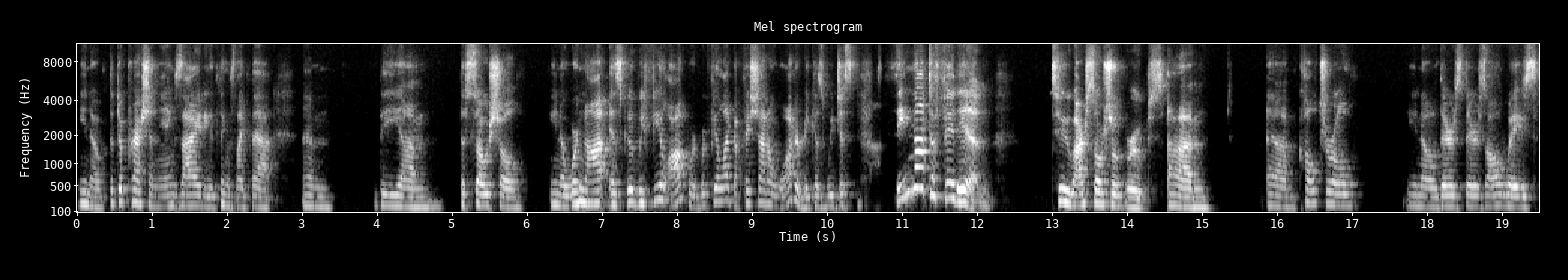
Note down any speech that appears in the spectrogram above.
you know the depression the anxiety things like that. Um, the um, the social you know we're not as good. We feel awkward. We feel like a fish out of water because we just seem not to fit in to our social groups. Um, um, cultural you know there's there's always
